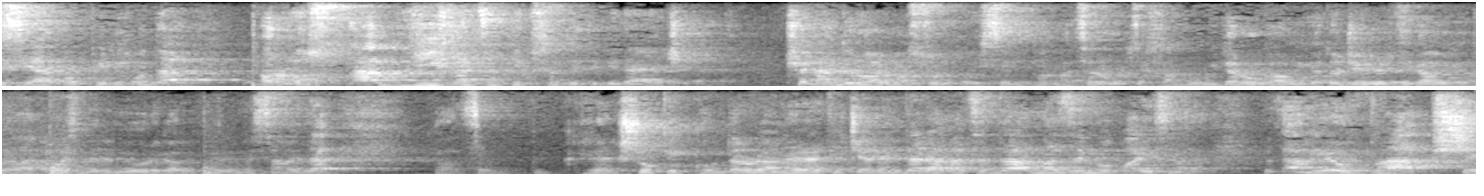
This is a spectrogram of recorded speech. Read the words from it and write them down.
ესე არ ყოფილიყო და პროსტა ვიღაცა ფიქსოდი ტიპი დაეჭირათ ჩვენ ამდენ არ მოსულიყო ისე ინფორმაცია როგორც ახლა მოვიდა რომ გავიგეთო ჯერ ერთზე გავიგეთო აკავეს მე მეორე გავიგეთო მე მესამე და რაღაცა შოკი ქონდა რომ რანერად იჭერენ და რაღაცა და ამაზე მოყვა ის მაგრამ წამი რომ ვაფშე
